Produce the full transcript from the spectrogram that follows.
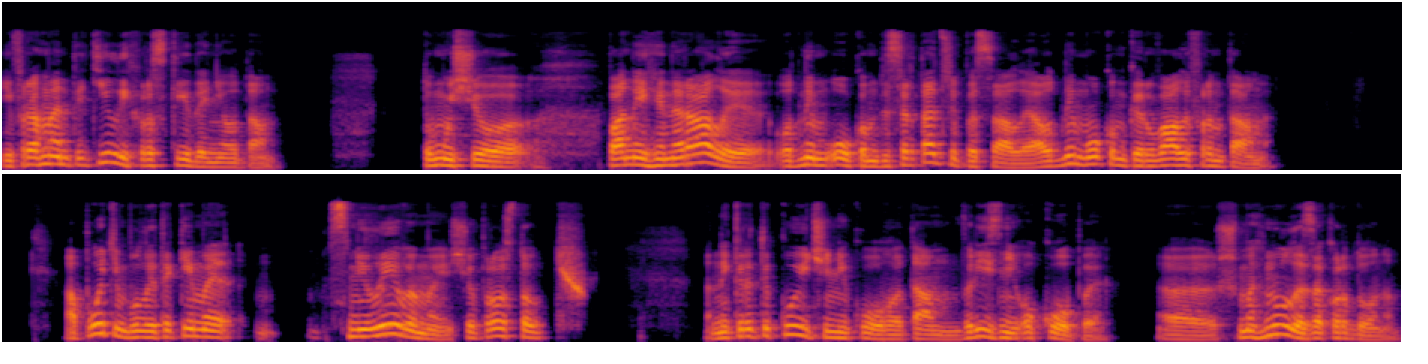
І фрагменти тіл їх розкидані отам. Тому що пани генерали одним оком дисертацію писали, а одним оком керували фронтами. А потім були такими сміливими, що просто не критикуючи нікого там в різні окопи, е, шмигнули за кордоном.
